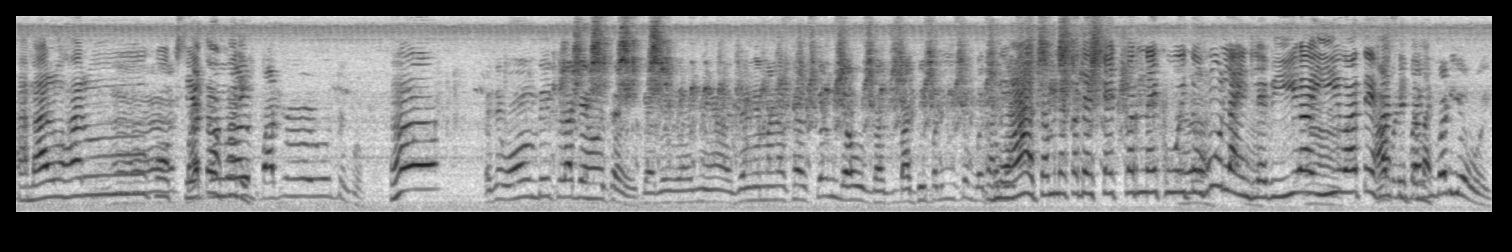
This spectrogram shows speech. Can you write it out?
આ મારું હારું કોક છે તો ખરી. હતું હા. પછી ઓમ બીક લાગે હોતા કે ભાઈ એને આ જણે મને કહે કેમ જવું? કાંઈક પડી તો અને હા તમને કદાચ કંઈક કરી નાખ્યું હોય તો હું. લાઈન લેવી? ઈ ઈ વાતે હાસી તમારી. બળ્યો હોય.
